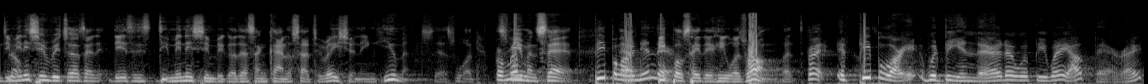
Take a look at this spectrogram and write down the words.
diminishing returns, and this is diminishing because there's some kind of saturation in humans. That's what Spearman said. people Uh, aren't in there. People say that he was wrong, but Right. If people are would be in there, they would be way out there, right?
